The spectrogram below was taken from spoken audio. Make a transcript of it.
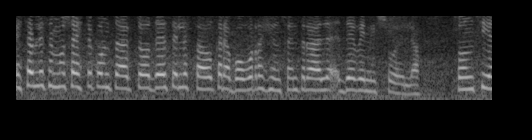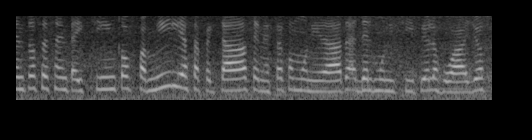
Establecemos este contacto desde el estado Carabobo, región central de Venezuela. Son 165 familias afectadas en esta comunidad del municipio de Los Guayos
